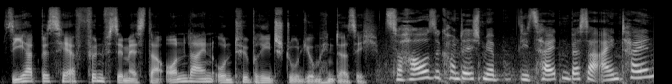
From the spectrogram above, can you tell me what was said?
Sie hat bisher fünf Semester Online- und Hybridstudium hinter sich. Zu Hause konnte ich mir die Zeiten besser einteilen.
